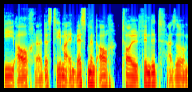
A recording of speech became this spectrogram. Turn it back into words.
die auch äh, das Thema Investment auch toll findet. Also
